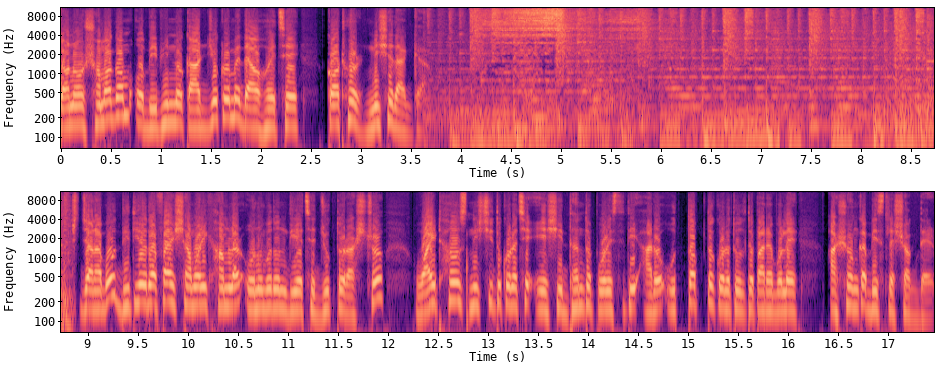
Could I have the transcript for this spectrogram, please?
জনসমাগম ও বিভিন্ন কার্যক্রমে দেওয়া হয়েছে কঠোর নিষেধাজ্ঞা। জানাব দ্বিতীয় দফায় সামরিক হামলার অনুমোদন দিয়েছে যুক্তরাষ্ট্র। হোয়াইট হাউস নিশ্চিত করেছে এই সিদ্ধান্ত পরিস্থিতি আরও উত্তপ্ত করে তুলতে পারে বলে আশঙ্কা বিশ্লেষকদের।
